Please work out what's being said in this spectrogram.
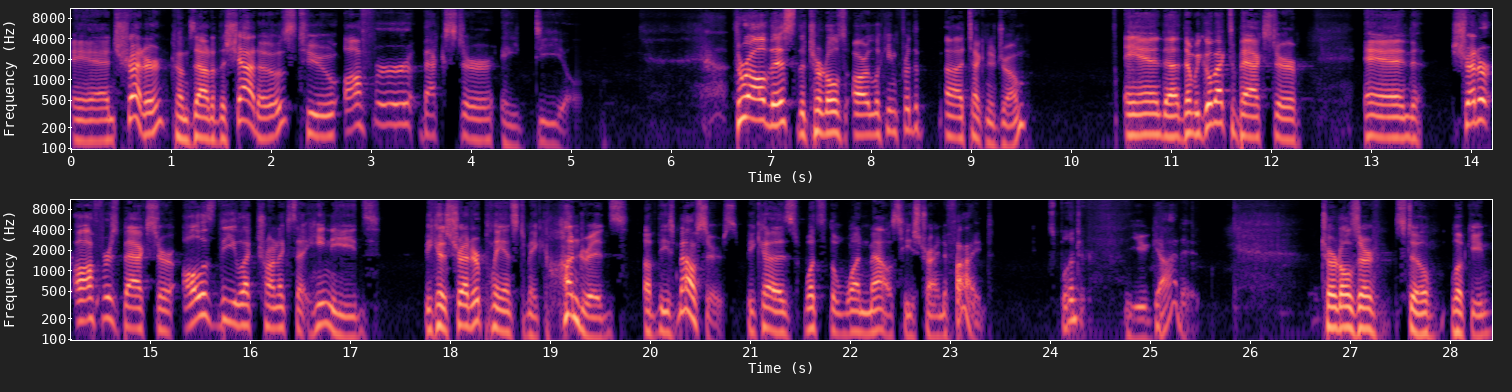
and Shredder comes out of the shadows to offer Baxter a deal. Through all this, the turtles are looking for the uh, Technodrome. And uh, then we go back to Baxter, and Shredder offers Baxter all of the electronics that he needs because Shredder plans to make hundreds of these mousers. Because what's the one mouse he's trying to find? Splinter. You got it. Turtles are still looking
